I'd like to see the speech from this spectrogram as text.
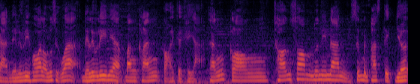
การ Delivery เพราะว่าเรารู้สึกว่า Delivery เนี่ยบางครั้งก่อให้เกิดขยะ ทั้งกลองช้อนซ่อมนู่นนี่นั่น ซึ่งเป็นพลาสติกเยอะ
